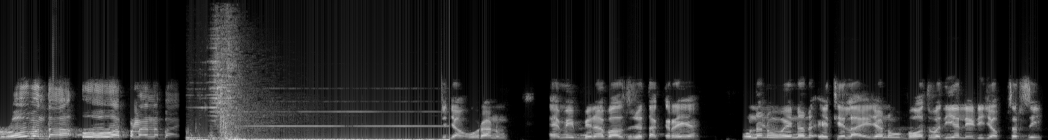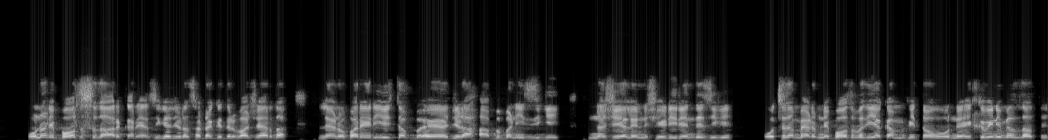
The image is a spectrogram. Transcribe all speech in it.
ਰੋਹ ਬੰਦਾ, ਉਹ ਆਪਣਾ ਨਿਭਾਇਆ ਜਾਂ ਹੋਰਾਂ ਨੂੰ ਐਵੇਂ ਹੀ ਬਿਨਾਂ ਬਾਲਤ ਜੋ ਧੱਕ ਰਹੇ ਆ, ਉਹਨਾਂ ਨੂੰ ਇਹਨਾਂ ਨੂੰ ਇੱਥੇ ਲਾਏ ਜਾਣ। ਉਹ ਬਹੁਤ ਵਧੀਆ ਲੇਡੀਜ਼ ਅਫਸਰ ਸੀ। ਉਹਨਾਂ ਨੇ ਬਹੁਤ ਸੁਧਾਰ ਕਰਿਆ ਸੀਗਾ ਜਿਹੜਾ ਸਾਡਾ ਗਿੱਦੜਵਾ ਸ਼ਹਿਰ ਦਾ। ਲੈਣੋਪਰ ਏਰੀਆ 'ਚ ਤਾਂ ਜਿਹੜਾ ਹੱਬ ਬਣੀ ਸੀਗੀ, ਨਸ਼ੇ ਵਾਲੇ ਨਸ਼ੇੜੀ ਰਹਿੰਦੇ ਸੀਗੇ। ਉੱਥੇ ਤਾਂ ਮੈਡਮ ਨੇ ਬਹੁਤ ਵਧੀਆ ਕੰਮ ਕੀਤਾ, ਉਹਨੇ ਇੱਕ ਵੀ ਨਹੀਂ ਮਿਲਦਾ ਉੱਥੇ।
